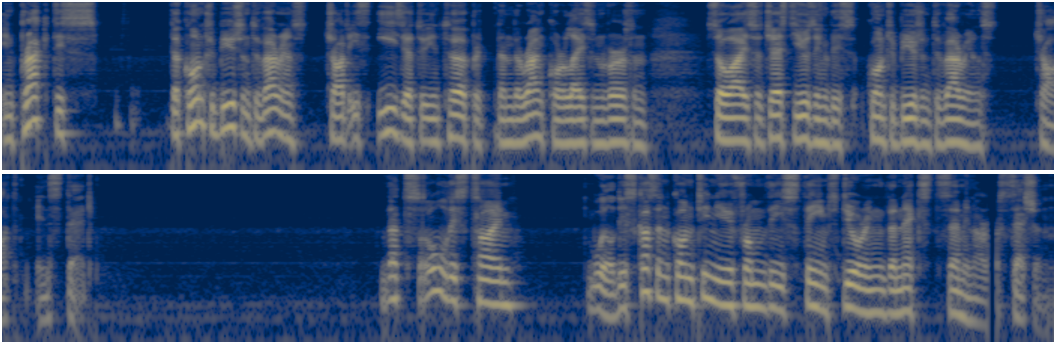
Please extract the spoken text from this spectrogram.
In practice, the contribution to variance chart is easier to interpret than the rank correlation version, so I suggest using this contribution to variance chart instead. That's all this time. We'll discuss and continue from these themes during the next seminar session.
